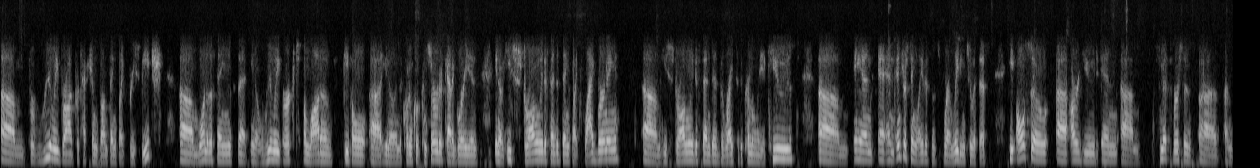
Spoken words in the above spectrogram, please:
um, for really broad protections on things like free speech. Um, one of the things that you know really irked a lot of people, uh, you know, in the quote unquote conservative category is, you know, he strongly defended things like flag burning. Um, he strongly defended the rights of the criminally accused. Um, and, and interestingly, this is where I'm leading to with this. He also uh, argued in um, Smith versus uh, um,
